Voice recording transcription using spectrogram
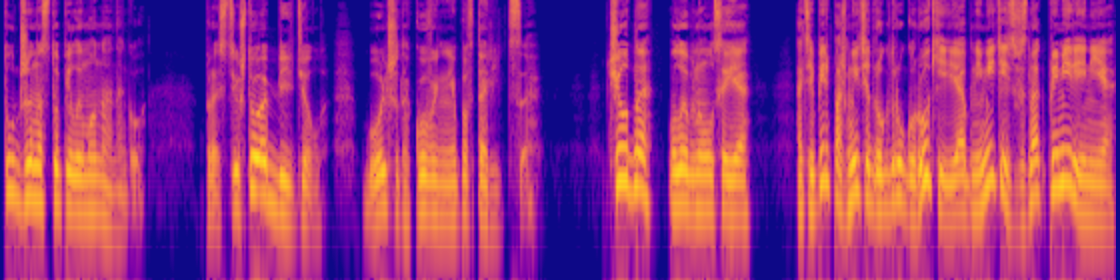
тут же наступил ему на ногу. «Прости, что обидел. Больше такого не повторится». «Чудно», — улыбнулся я. А теперь пожмите друг другу руки и обнимитесь в знак примирения».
